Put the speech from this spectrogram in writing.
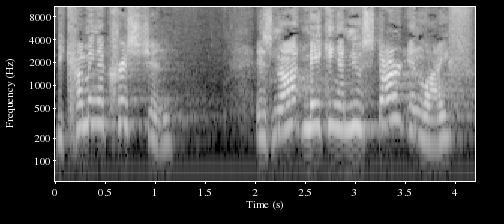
becoming a Christian is not making a new start in life,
